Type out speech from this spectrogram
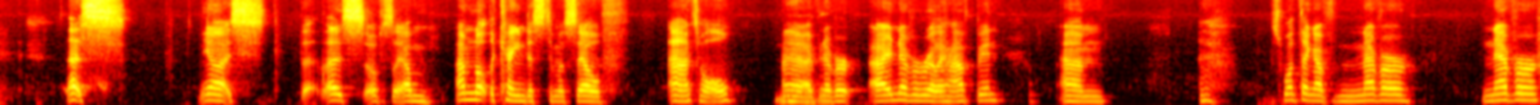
that's yeah, it's that's obviously I'm I'm not the kindest to myself at all. Uh, I've never I never really have been. Um, it's one thing I've never never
